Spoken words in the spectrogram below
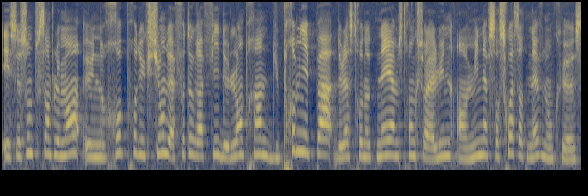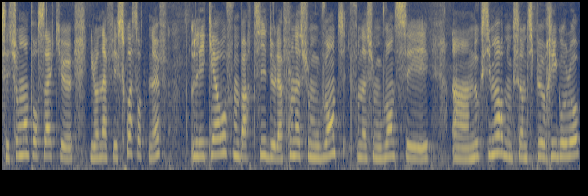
Et ce sont tout simplement une reproduction de la photographie de l'empreinte du premier pas de l'astronaute Neil Armstrong sur la Lune en 1969. Donc c'est sûrement pour ça qu'il en a fait 69. Les carreaux font partie de la Fondation Mouvante. Fondation Mouvante, c'est un oxymore, donc c'est un petit peu rigolo.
